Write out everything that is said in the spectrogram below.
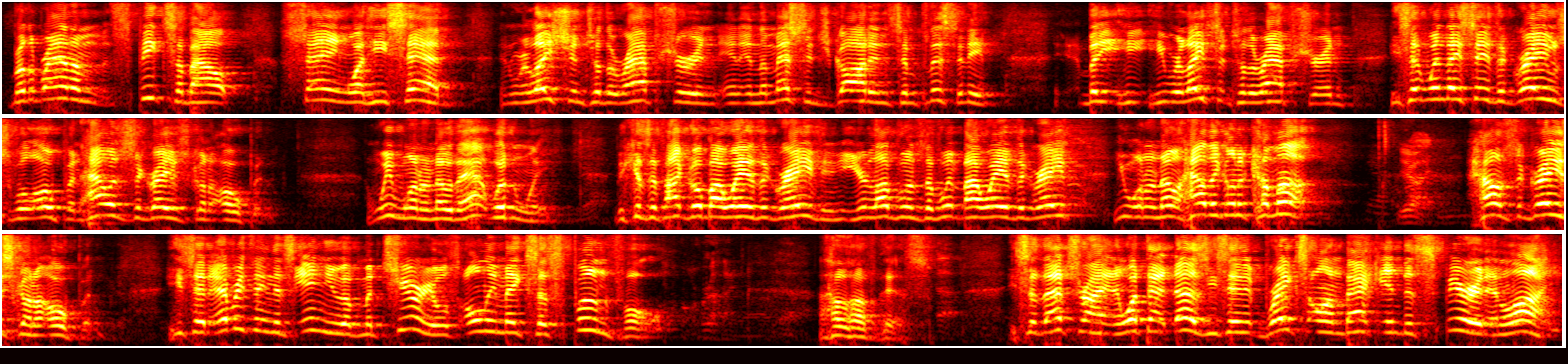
Brother Branham speaks about saying what he said in relation to the rapture and in, in, the message God in simplicity, but he, he, relates it to the rapture. And he said, when they say the graves will open, how is the graves going to open? We want to know that, wouldn't we? Because if I go by way of the grave and your loved ones have went by way of the grave, you want to know how they're going to come up. Yeah. How's the graves going to open? He said, everything that's in you of materials only makes a spoonful. I love this. He said, that's right. And what that does, he said, it breaks on back into spirit and life.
